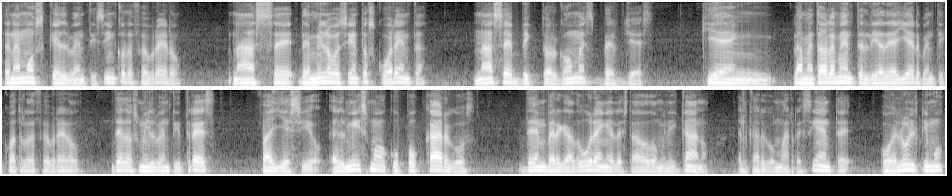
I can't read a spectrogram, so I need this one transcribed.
tenemos que el 25 de febrero nace, de 1940, nace Víctor Gómez Vergés, quien lamentablemente el día de ayer, 24 de febrero de 2023, falleció. Él mismo ocupó cargos de envergadura en el Estado Dominicano. El cargo más reciente, o el último,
